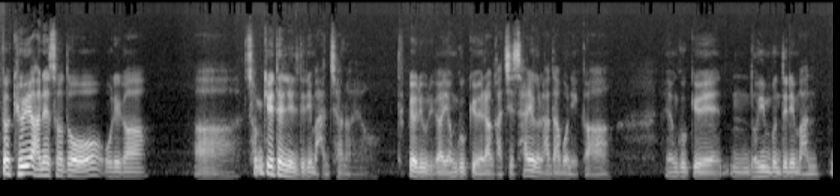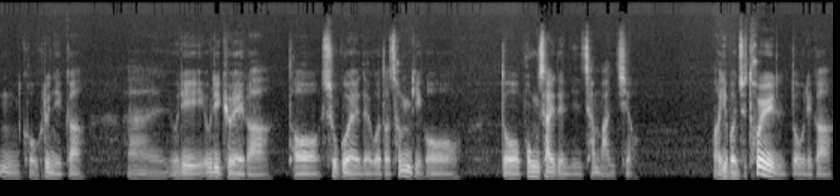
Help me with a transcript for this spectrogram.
그러니까 교회 안에서도 우리가 아, 섬겨야 될 일들이 많잖아요. 특별히 우리가 영국 교회랑 같이 사역을 하다 보니까 영국 교회 음, 노인분들이 많고 그러니까 아, 우리 우리 교회가 더 수고해야 되고 더 섬기고 또 봉사해야 될 일이 참 많죠. 어, 이번 주 토요일 또 우리가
